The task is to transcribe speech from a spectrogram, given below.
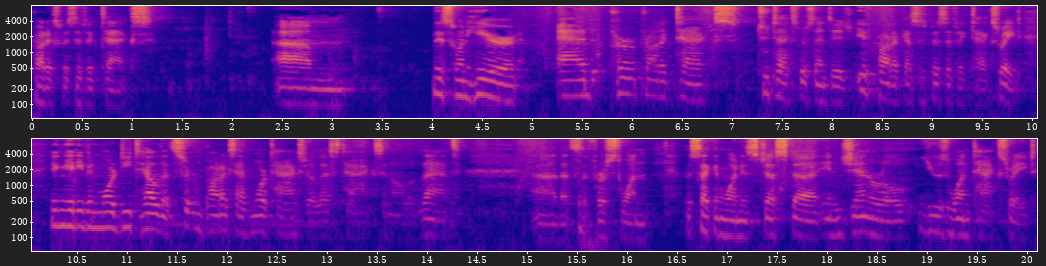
Product-specific tax. Um, this one here, add per product tax to tax percentage if product has a specific tax rate. You can get even more detailed that certain products have more tax or less tax and all of that. Uh, that's the first one. The second one is just, uh, in general, use one tax rate.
